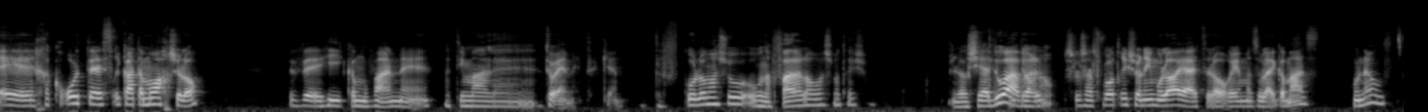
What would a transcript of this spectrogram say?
אה, חקרו את אה, סריקת המוח שלו, והיא כמובן מתאימה ל... תואמת, כן. דפקו לו משהו? הוא נפל על הראש מתישהו? לא שידוע, אבל know. שלושה שבועות ראשונים הוא לא היה אצל ההורים, אז אולי גם אז, who knows.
